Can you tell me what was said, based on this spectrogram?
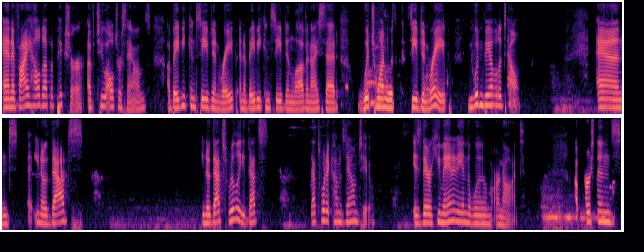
And if I held up a picture of two ultrasounds, a baby conceived in rape and a baby conceived in love, and I said, which one was conceived in rape, you wouldn't be able to tell. And, you know, that's, you know, that's really, that's, that's what it comes down to. Is there humanity in the womb or not? A person's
